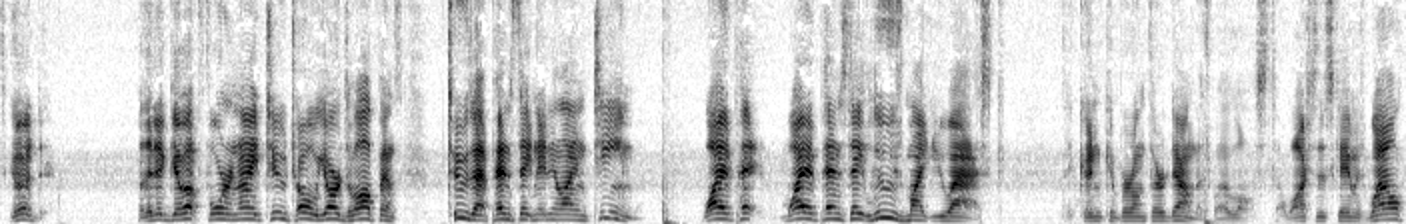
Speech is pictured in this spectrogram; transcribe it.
It's good. But they did give up 492 total yards of offense to that Penn State Nittany Lion team. Why did, Penn, why did Penn State lose, might you ask? They couldn't convert on third down. That's why they lost. I watched this game as well.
